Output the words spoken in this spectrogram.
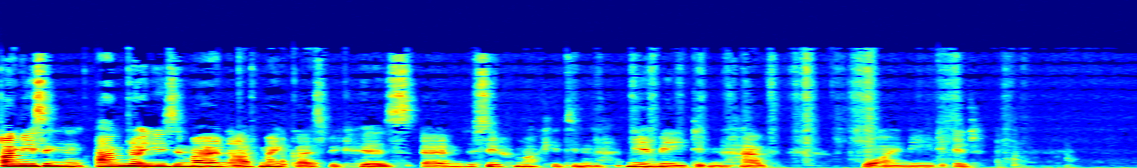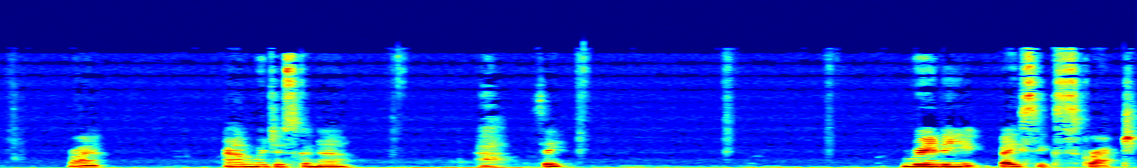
I'm using I'm not using my own that I've made guys because um, the supermarket didn't near me didn't have what I needed. Right. And we're just gonna see really basic scratch.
